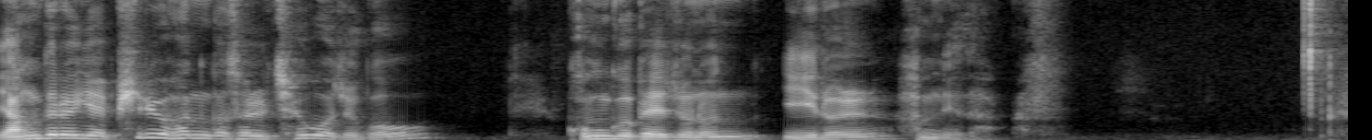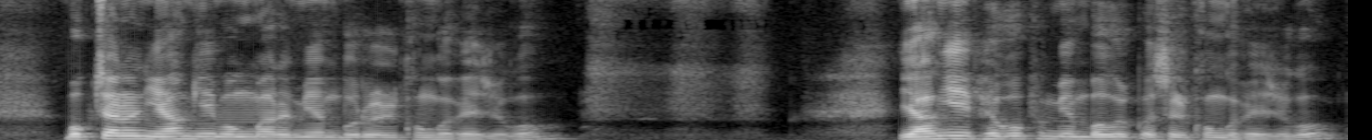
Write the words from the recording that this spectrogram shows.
양들에게 필요한 것을 채워주고 공급해주는 일을 합니다. 목자는 양이 목마르면 물을 공급해주고 양이 배고프면 먹을 것을 공급해주고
